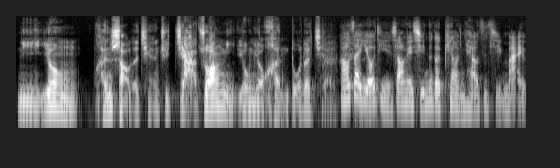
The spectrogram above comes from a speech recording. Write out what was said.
你用很少的钱去假装你拥有很多的钱，然后在游艇上面，其实那个票你还要自己买。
